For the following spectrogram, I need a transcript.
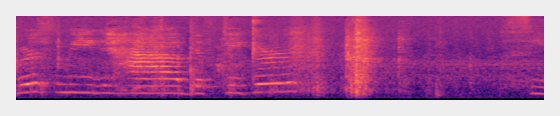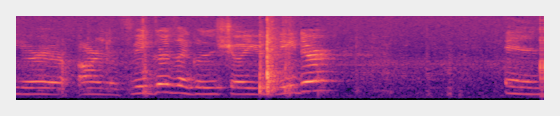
First we have the figures. Here are the figures I'm going to show you later. And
